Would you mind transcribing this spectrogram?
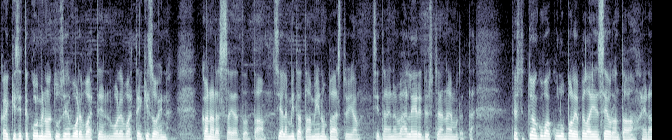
kaikki sitten kulminoituu siihen vuodenvaihteen, vuodenvaihteen kisoihin Kanadassa ja tota, siellä mitataan mihin on päästy ja sitä ennen vähän leiritystä ja näin, mutta että Tietysti työnkuva kuuluu paljon pelaajien seurantaa, heidän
